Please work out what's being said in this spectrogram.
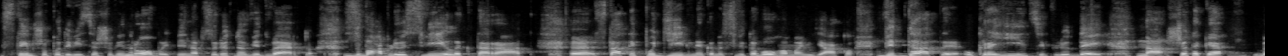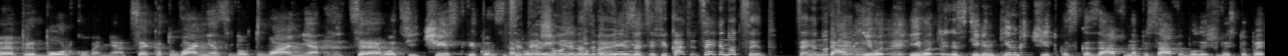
з тим, що подивіться, що він робить. Він абсолютно відверто зваблює свій електорат, е, стати подільниками світового маньяку, віддати українців, людей на що таке е, приборкування? Це катування, зґвалтування, це оці чистки, концтабори. Це те, що вони Тобто називають 10 денацифікацією, це геноцид. Це геноцид. так, і от і от Стівен Кінг чітко сказав, написав, і були ж виступи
